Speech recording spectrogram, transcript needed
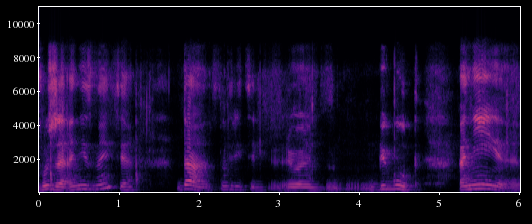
Боже, они, знаете, да, смотрите, э, бегут. Они, э,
